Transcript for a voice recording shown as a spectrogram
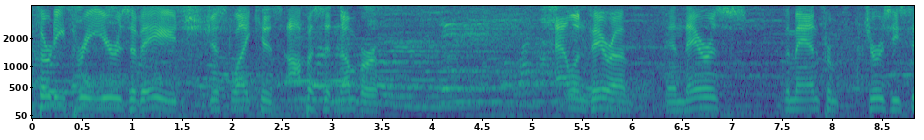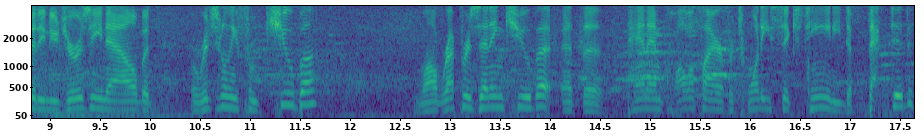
33 years of age, just like his opposite number, Alan Vera. And there's the man from Jersey City, New Jersey now, but originally from Cuba. While representing Cuba at the Pan Am qualifier for 2016, he defected,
